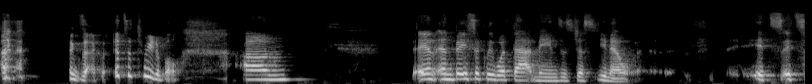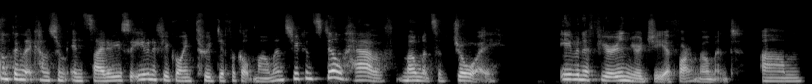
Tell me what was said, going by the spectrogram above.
exactly, it's a tweetable. Um, and and basically, what that means is just you know, it's it's something that comes from inside of you. So even if you're going through difficult moments, you can still have moments of joy, even if you're in your GFR moment. Um,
